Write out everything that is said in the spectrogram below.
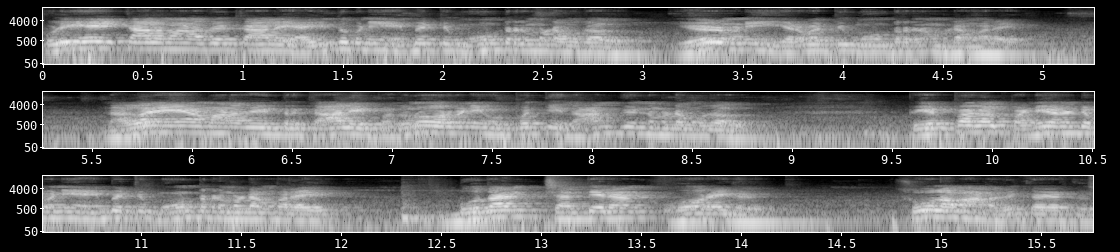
குளிகை காலமானது காலை ஐந்து மணி ஐம்பத்தி மூன்று நிமிடம் முதல் ஏழு மணி இருபத்தி மூன்று நிமிடம் வரை. நல்ல நேரமானது இன்று காலை பதினோரு மணி முப்பத்தி நான்கு நிமிடம் முதல் பிற்பகல் பன்னிரெண்டு மணி ஐம்பத்தி மூன்று நிமிடம் வரை புதன் சந்திரன் ஓரைகள். சூலமானது கிழக்கு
